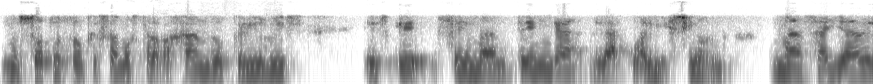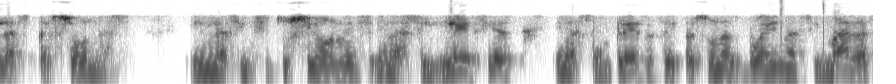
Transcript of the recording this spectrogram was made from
Nosotros, aunque estamos trabajando, querido Luis, es que se mantenga la coalición, más allá de las personas. En las instituciones, en las iglesias, en las empresas hay personas buenas y malas,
